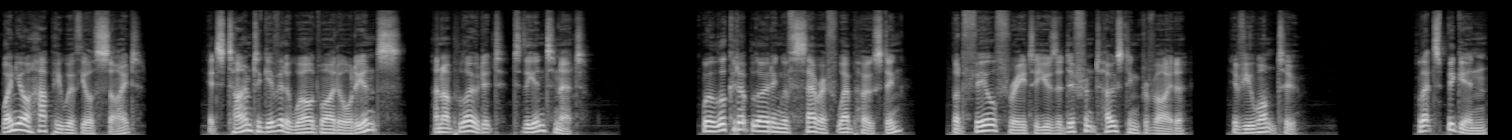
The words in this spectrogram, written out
When you're happy with your site, it's time to give it a worldwide audience and upload it to the internet. We'll look at uploading with Serif web hosting, but feel free to use a different hosting provider if you want to. Let's begin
